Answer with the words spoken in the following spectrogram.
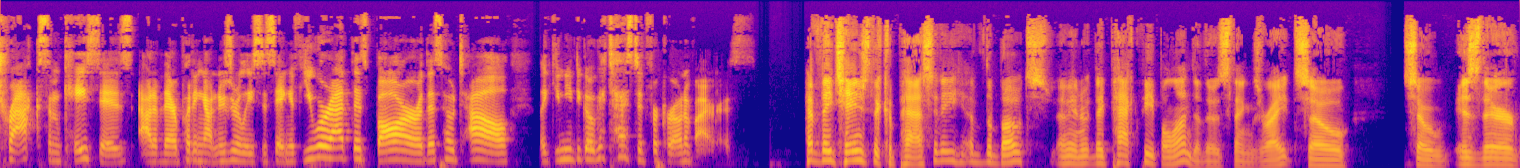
track some cases out of there, putting out news releases saying if you were at this bar or this hotel, like you need to go get tested for coronavirus. Have they changed the capacity of the boats? I mean, they pack people onto those things, right? So, so is there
